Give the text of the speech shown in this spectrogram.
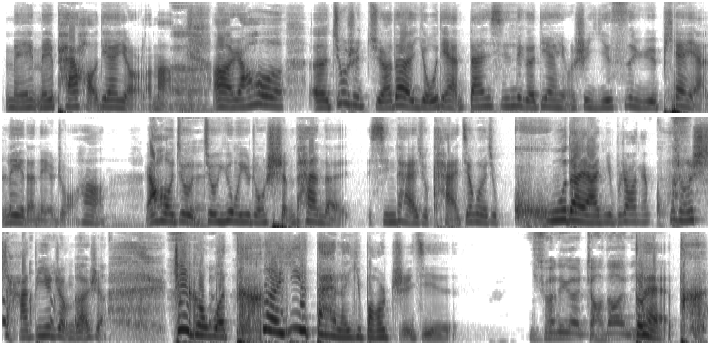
没没拍好电影了嘛，啊，然后呃，就是觉得有点担心那个电影是疑似于骗眼泪的那种哈，然后就就用一种审判的心态去看，结果就哭的呀，你不知道，你哭成傻逼，整个是。这个我特意带了一包纸巾。你说那个找到你，对，特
